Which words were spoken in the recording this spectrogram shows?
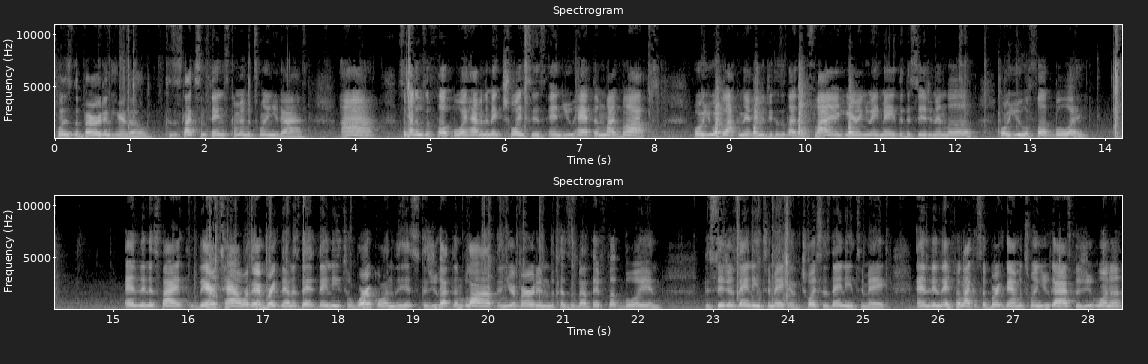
What is the bird in here though? Because it's like some things coming between you guys. Ah, somebody was a fuck boy having to make choices and you had them like blocked. Or you were blocking their energy because it's like, don't fly in here and you ain't made the decision in love. Or you a fuck boy. And then it's like their tower, their breakdown is that they need to work on this because you got them blocked and you're burdened because about their boy and decisions they need to make and choices they need to make. And then they feel like it's a breakdown between you guys because you want to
